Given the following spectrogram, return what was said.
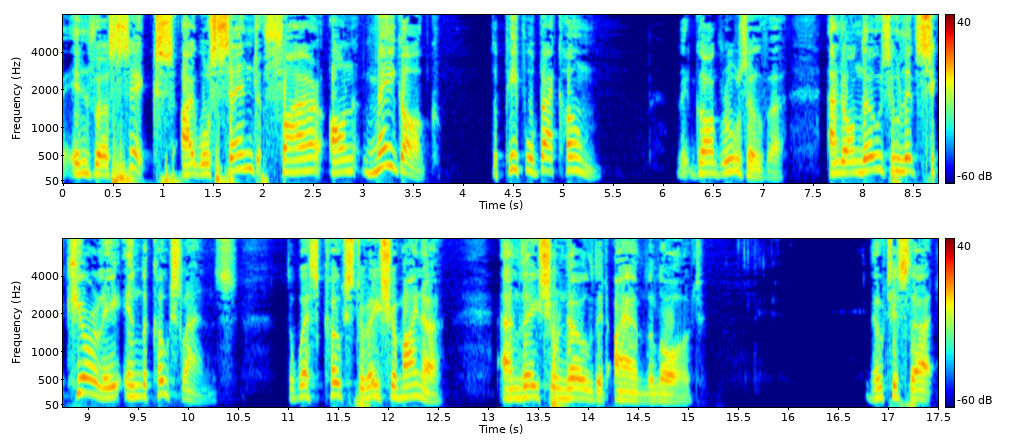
in verse 6, I will send fire on Magog, the people back home that God rules over, and on those who live securely in the coastlands, the west coast of Asia Minor, and they shall know that I am the Lord. Notice that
